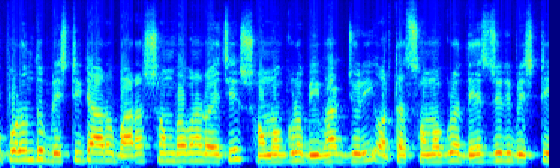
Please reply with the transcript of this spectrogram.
উপরন্তু বৃষ্টিটা আরও বাড়ার সম্ভাবনা রয়েছে। সমগ্র বিভাগ জুড়ি অর্থাৎ সমগ্র দেশ জুড়ে বৃষ্টি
